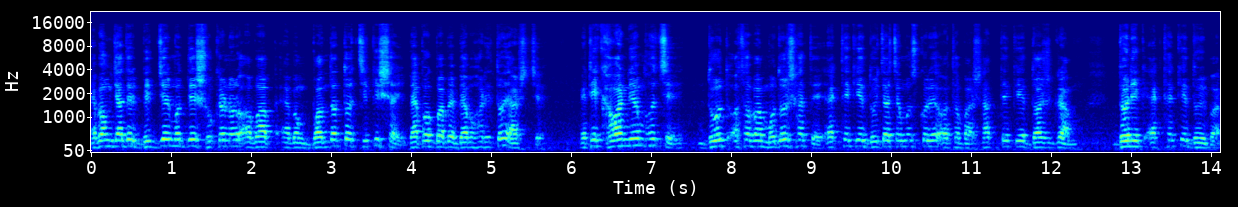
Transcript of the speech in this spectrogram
এবং যাদের বীর্যের মধ্যে শুক্রাণুর অভাব এবং বন্ধাত্ম চিকিৎসায় ব্যাপকভাবে ব্যবহৃত আসছে। এটি খাওয়ার নিয়ম হচ্ছে দুধ অথবা মধুর সাথে এক থেকে দুই চা চামচ করে অথবা সাত থেকে দশ গ্রাম, দৈনিক এক থেকে দুইবার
